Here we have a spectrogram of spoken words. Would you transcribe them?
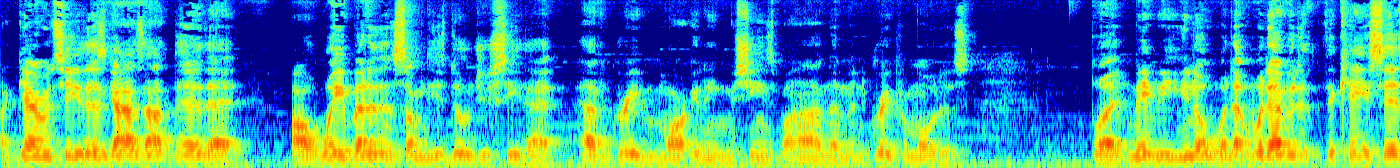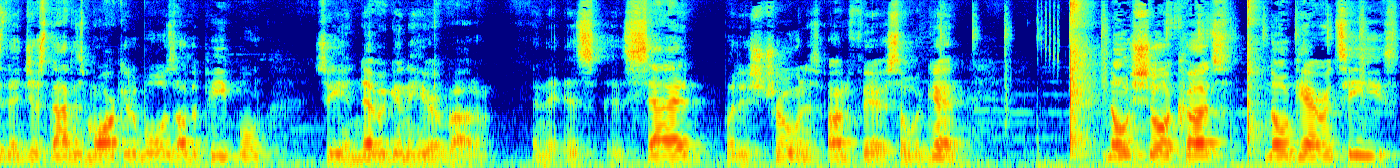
I guarantee you, there's guys out there that are way better than some of these dudes you see that have great marketing machines behind them and great promoters. But maybe, you know, whatever the case is, they're just not as marketable as other people. So you're never going to hear about them. And it's, it's sad, but it's true and it's unfair. So again, no shortcuts, no guarantees.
